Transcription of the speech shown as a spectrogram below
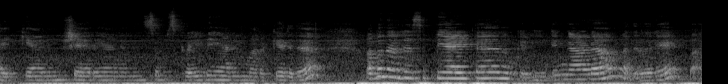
ലൈക്ക് ചെയ്യാനും ഷെയർ ചെയ്യാനും സബ്സ്ക്രൈബ് ചെയ്യാനും മറക്കരുത്. അപ്പോൾ നല്ല റെസിപ്പിയായിട്ട് നമുക്ക് വീണ്ടും കാണാം. അതുവരെ ബൈ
